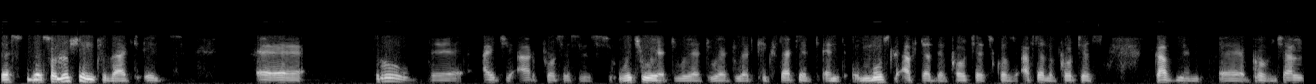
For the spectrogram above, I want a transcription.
The the solution to that is uh, through the IGR processes, which we had we had we had, we had kickstarted, and mostly after the protests, because after the protests, government, provincial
